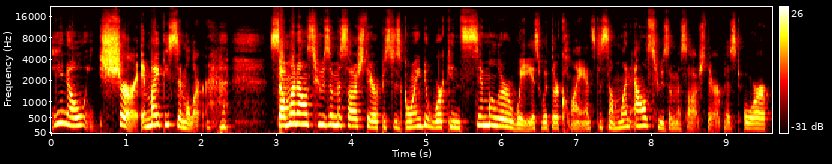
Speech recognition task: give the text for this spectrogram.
you know, sure, it might be similar. Someone else who's a massage therapist is going to work in similar ways with their clients to someone else who's a massage therapist. Or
